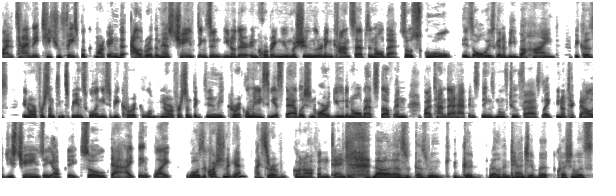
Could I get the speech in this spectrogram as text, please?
by the time they teach you Facebook marketing, the algorithm has changed things, and you know they're incorporating new machine learning concepts and all that. So, school is always going to be behind because in order for something to be in school, it needs to be curriculum. In order for something to be curriculum, it needs to be established and argued and all that stuff. And by the time that happens, things move too fast. Like you know, technologies change, they update. So that I think like what was the question again? I sort of gone off on a tangent. No, no, that was that was really good relevant tangent. But question was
